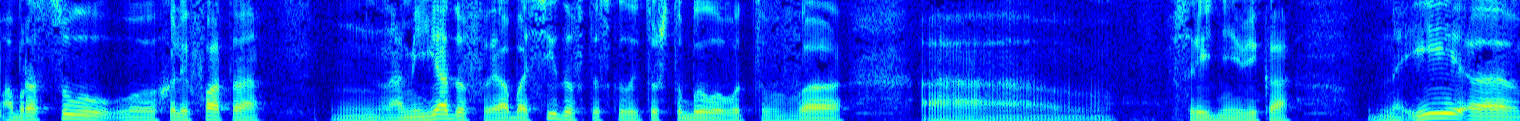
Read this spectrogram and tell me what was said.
образцу э, халифата амиядов и аббасидов, так сказать, то, что было вот в, а, в средние века – и э,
